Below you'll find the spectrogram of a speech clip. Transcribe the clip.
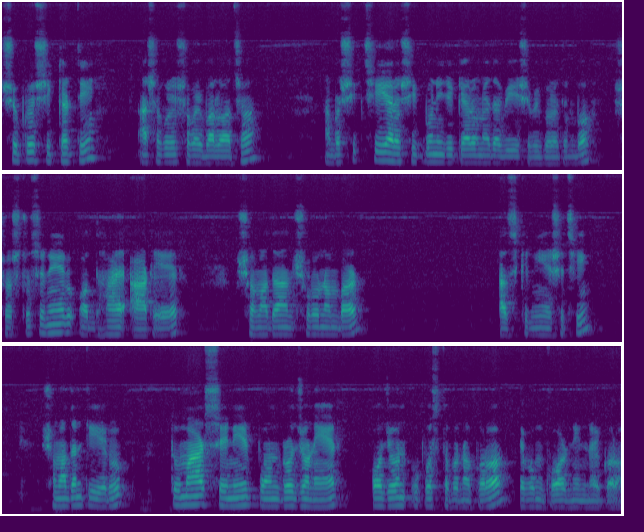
সুপ্রিয় শিক্ষার্থী, আশা করি সবাই ভালো আছো। আমরা শিখছি আরও শিখব নিজেকে আরও মেধাবী হিসেবে গড়ে তুলব। ষষ্ঠ শ্রেণির অধ্যায় আটের সমাধান ষোলো নম্বর আজকে নিয়ে এসেছি। সমাধানটি এরূপ, তোমার শ্রেণির পনেরো জনের ওজন উপস্থাপনা করো এবং গড় নির্ণয় করো।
